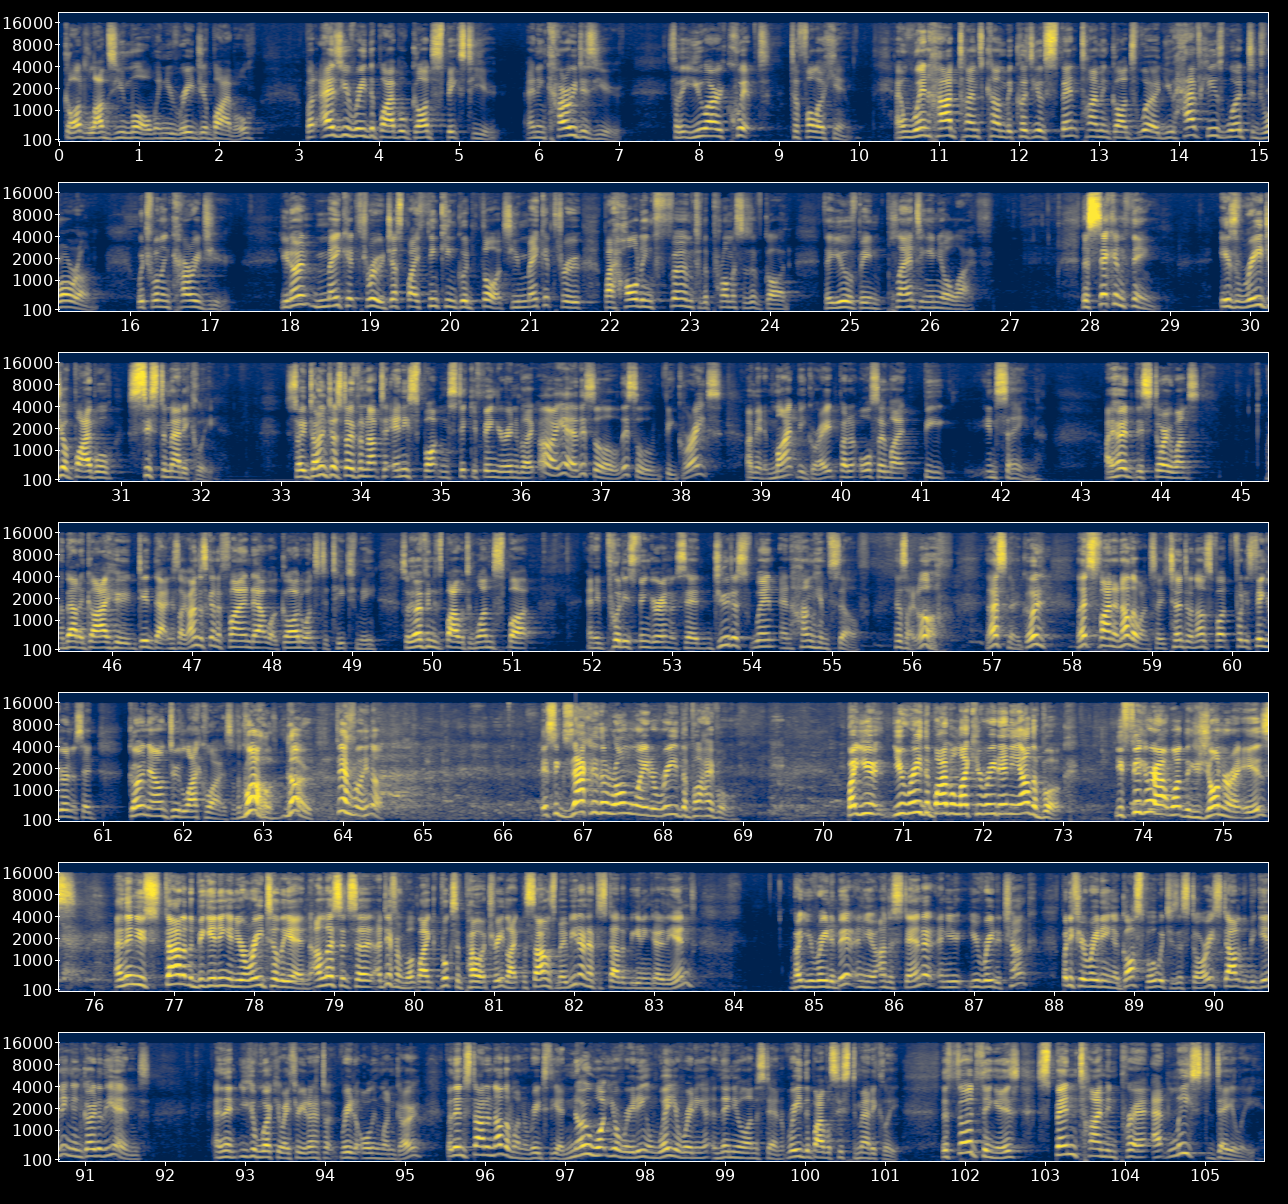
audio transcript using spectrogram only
God loves you more when you read your Bible, but as you read the Bible, God speaks to you and encourages you so that you are equipped to follow Him. And when hard times come, because you have spent time in God's Word, you have His Word to draw on, which will encourage you. You don't make it through just by thinking good thoughts. You make it through by holding firm to the promises of God that you have been planting in your life. The second thing is read your Bible systematically. So don't just open it up to any spot and stick your finger in and be like, oh yeah, this'll this'll be great. I mean, it might be great, but it also might be insane. I heard this story once about a guy who did that. And he's like, I'm just going to find out what God wants to teach me. So he opened his Bible to one spot and he put his finger in and said, Judas went and hung himself. He was like, oh, that's no good. Let's find another one. So he turned to another spot, put his finger in and said, Go now and do likewise. I was like, whoa, no, definitely not. it's exactly the wrong way to read the Bible. But you, you read the Bible like you read any other book. You figure out what the genre is, and then you start at the beginning and you read till the end. Unless it's a, a, different book, like books of poetry, like the Psalms, maybe you don't have to start at the beginning and go to the end. But you read a bit and you understand it and you, you read a chunk. But if you're reading a gospel, which is a story, start at the beginning and go to the end. And then you can work your way through. You don't have to read it all in one go. But then start another one and read to the end. Know what you're reading and where you're reading it, and then you'll understand it. Read the Bible systematically. The third thing is spend time in prayer at least daily.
